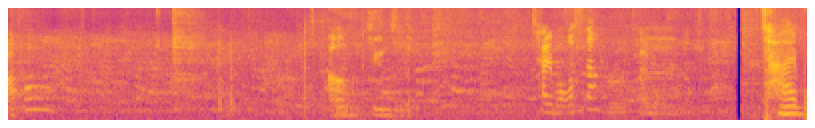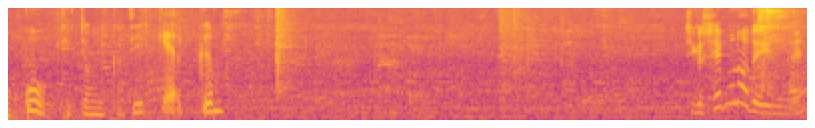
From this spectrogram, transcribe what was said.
아우. 아우, 기름진다. 잘 먹었어? 응, 잘 먹어. 잘 먹고 뒷정리까지 깔끔. 되게 세분화돼 있네.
